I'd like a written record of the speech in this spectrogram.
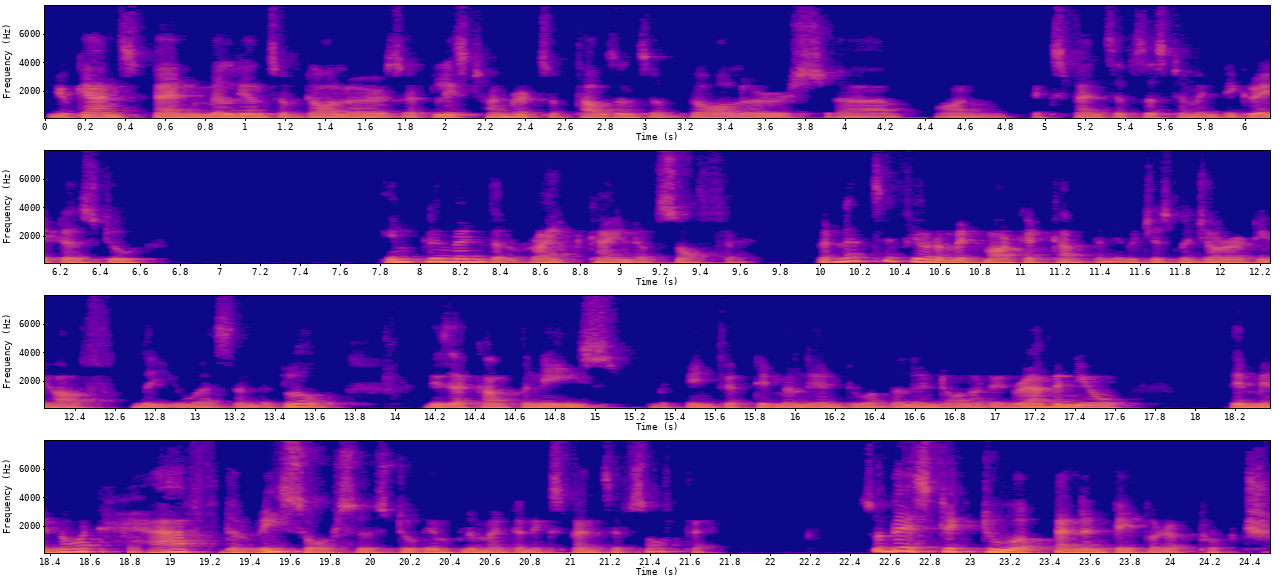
you can spend millions of dollars, at least hundreds of thousands of dollars uh, on expensive system integrators to implement the right kind of software. But let's say if you're a mid-market company, which is majority of the US and the globe, these are companies between 50 million to a billion dollar in revenue. They may not have the resources to implement an expensive software. So they stick to a pen and paper approach.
